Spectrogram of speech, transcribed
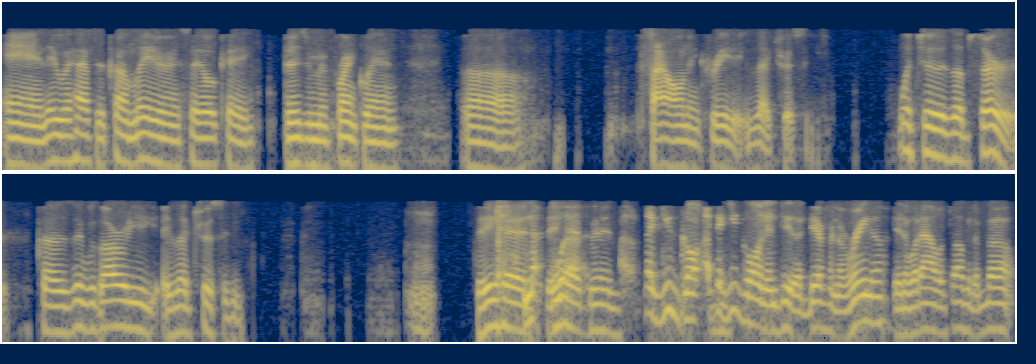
and they would have to come later and say, okay, Benjamin Franklin uh, found and created electricity, which is absurd because it was already electricity. They had No, they well, had been I think you go. I think you're going into a different arena than what I was talking about.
